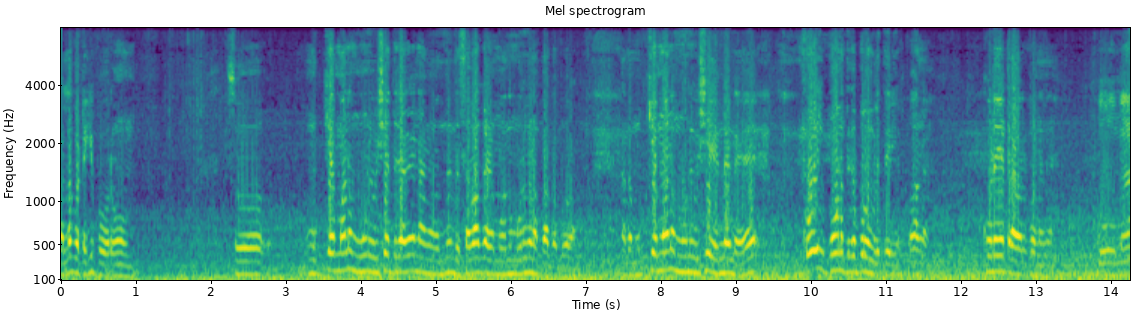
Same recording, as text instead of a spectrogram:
வல்லக்கோட்டைக்கு போகிறோம் ஸோ முக்கியமான மூணு விஷயத்துக்காக நாங்கள் வந்து இந்த செவ்வாய்க்கிழமை வந்து முருகனை பார்க்க போகிறோம் அந்த முக்கியமான மூணு விஷயம் என்னன்னு கோயில் போனதுக்கு அப்புறம் உங்களுக்கு தெரியும். வாங்க. கூடயே ட்ராவல் பண்ணுங்க. போமா.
